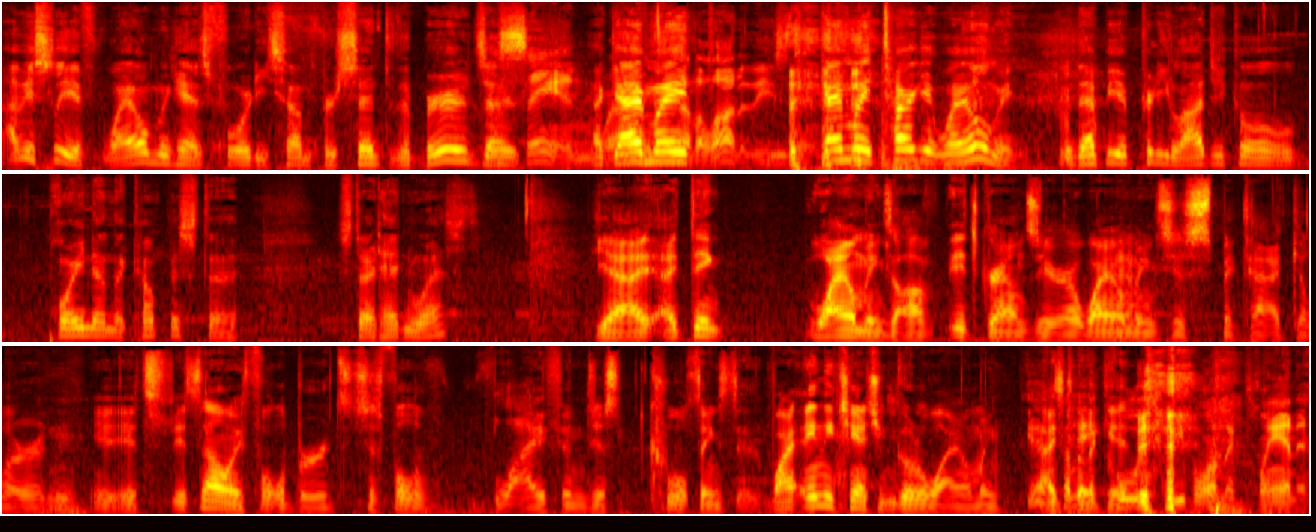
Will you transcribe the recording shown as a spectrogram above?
obviously, if Wyoming has forty some percent of the birds, Just I- saying, a guy might- got a lot of these a things. guy might target Wyoming. Would that be a pretty logical point on the compass to start heading west? Yeah, I, I think Wyoming's off. It's ground zero. Wyoming's just spectacular, and i it's it's not only full of birds, it's just full of life and just cool things. To, why any chance you can go to Wyoming, Yeah, I'd some take of the it. coolest people on the planet,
